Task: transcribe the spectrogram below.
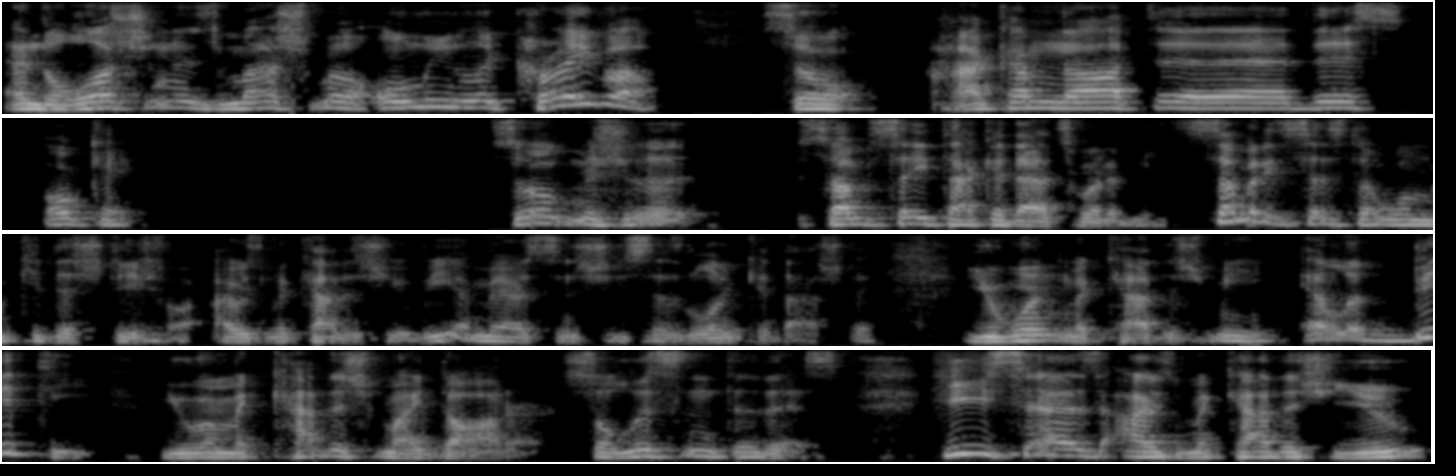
and the lashon is mashma only lekreva. So how come not uh, this? Okay. So Mishnah some say taka, that's what it means. Somebody says to a woman, Kiddush I was Mekadesh you. Be a and she says, Lo Kedashte. You weren't Mekadesh me. Elabiti, you were Mekadesh my daughter. So listen to this. He says, I was Mekadesh you.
